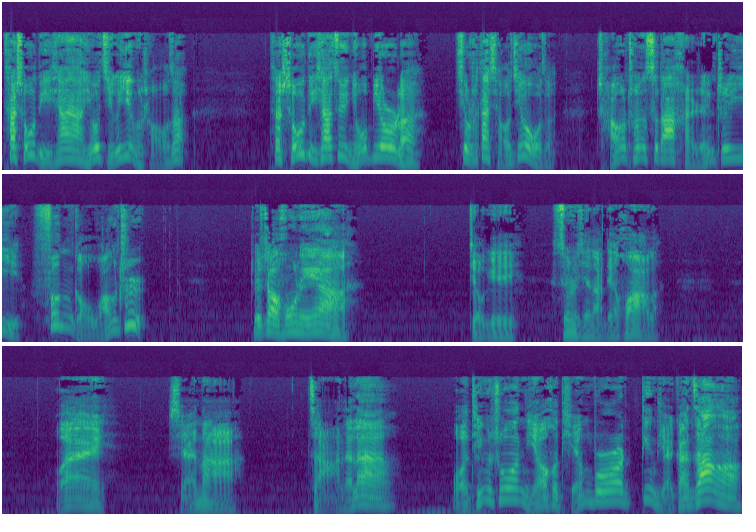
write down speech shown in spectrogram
他手底下呀有几个硬手子。他手底下最牛逼的，就是他小舅子，长春四大狠人之一疯狗王志。这赵红林啊，就给孙世贤打电话了。喂，贤呐。咋的了？我听说你要和田波定点干仗啊，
